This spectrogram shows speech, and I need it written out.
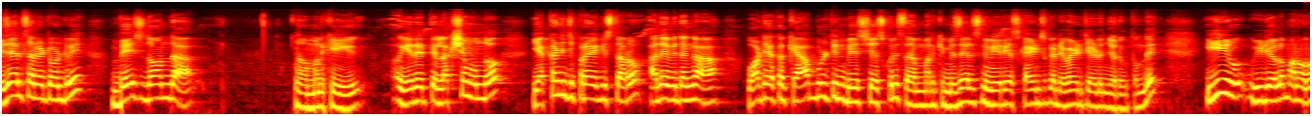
మిజైల్స్ అనేటువంటివి బేస్డ్ ఆన్ ద మనకి ఏదైతే లక్ష్యం ఉందో ఎక్కడి నుంచి ప్రయోగిస్తారో అదేవిధంగా వాటి యొక్క క్యాపబిలిటీని బేస్ చేసుకుని మనకి మిజైల్స్ని వేరియస్ కైండ్స్గా డివైడ్ చేయడం జరుగుతుంది. ఈ వీడియోలో మనం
